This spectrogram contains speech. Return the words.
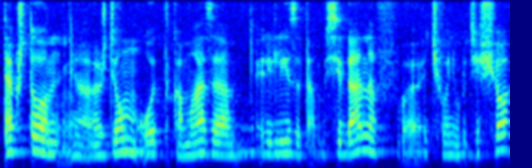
Так что э, ждем от КАМАЗа релиза там, седанов, э, чего-нибудь еще.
